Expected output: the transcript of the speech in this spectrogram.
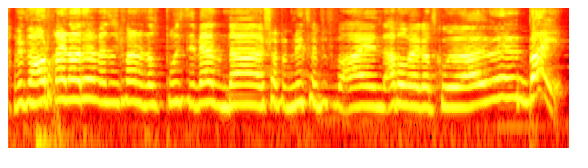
Auf jeden Fall haut rein, Leute. Wenn es euch gefallen hat, lasst positiv werden. Und da schaut beim nächsten Mal vorbei. Ein Abo wäre ganz cool. Bye!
